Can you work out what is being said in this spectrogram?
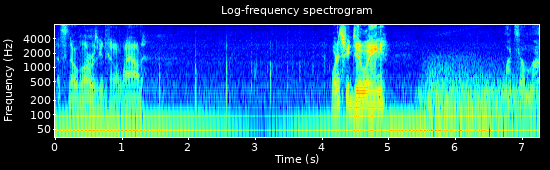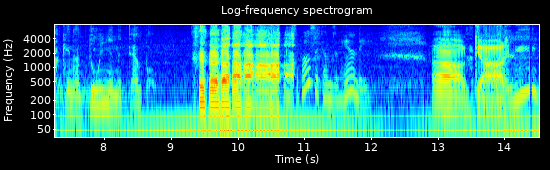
That snowblower's getting kind of loud. What is she doing? What's a Machina doing in the temple? I suppose it comes in handy. Oh, Not God. what I mean.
